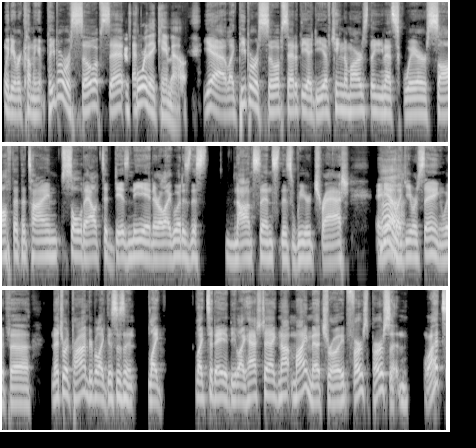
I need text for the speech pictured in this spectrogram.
when they were coming. Up. People were so upset before at, they came out. Yeah, like people were so upset at the idea of Kingdom Hearts, thinking that Square Soft at the time sold out to Disney, and they're like, "What is this nonsense? This weird trash?" And huh. yeah, like you were saying with uh, Metroid Prime, people are like, "This isn't like like today." It'd be like hashtag not my Metroid first person. What?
